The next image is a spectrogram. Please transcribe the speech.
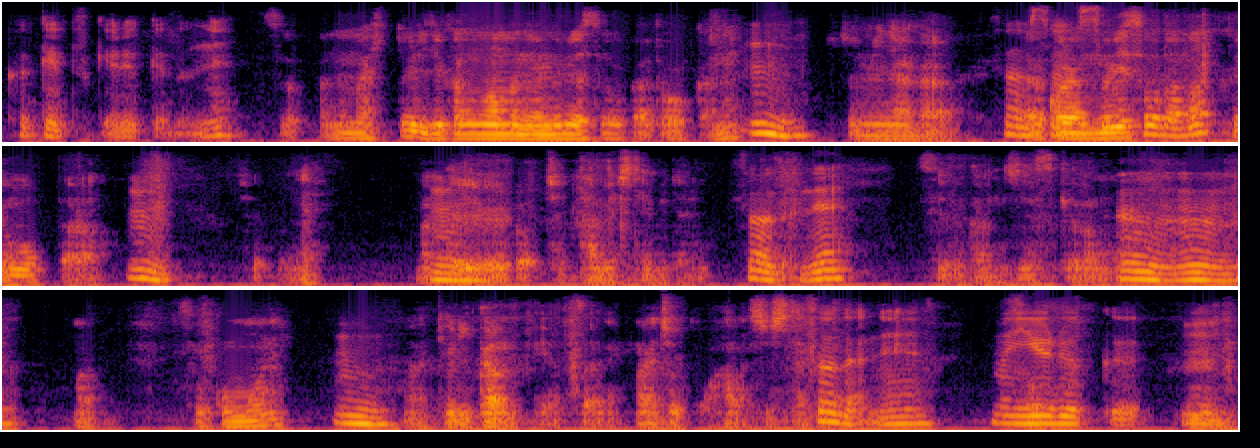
駆けつけるけどね。そうだね。まあ一人でこのまま眠れそうかどうかね。うん。ちょっと見ながら。そうそうそうこれは無理そうだなって思ったら、うん。ちょっとね、なんかいろいろちょっと試してみたりそうだね。する感じですけども。うんうん。そこもね、うん。まあ、距離感ってやつはね、前ちょっとお話ししたけどそうだね。まあ、そうゆるくうん。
